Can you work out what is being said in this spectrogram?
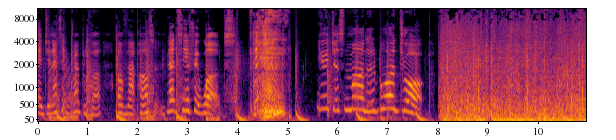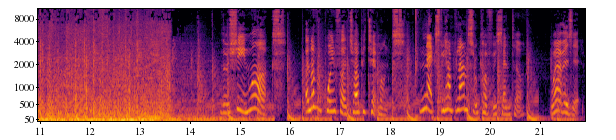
a genetic replica of that person. Let's see if it works. you just murdered Blooddrop. The machine works. Another point for the Chirpy Chipmunks. Next, we have Lamps Recovery Center. Where is it?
